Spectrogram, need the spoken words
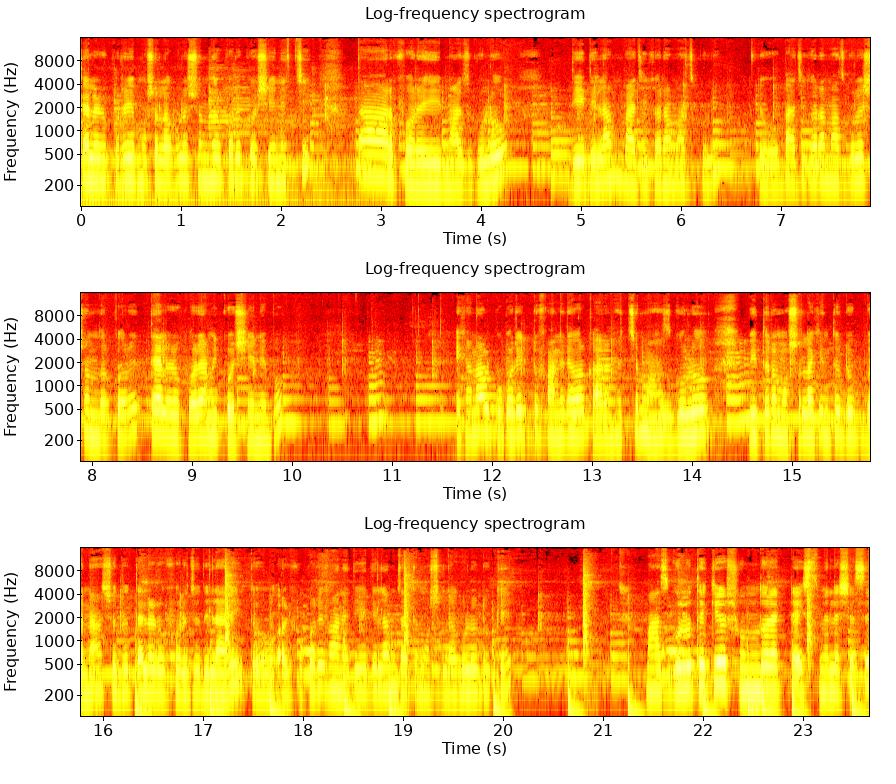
তেলের উপরে মশলাগুলো সুন্দর করে কষিয়ে নিচ্ছি। তারপরে এই মাছগুলো দিয়ে দিলাম, বাজি করা মাছগুলো। তো বাজি করা মাছগুলো সুন্দর করে তেলের উপরে আমি কষিয়ে নেব। এখানে অল্প করে একটু পানি দেওয়ার কারণ হচ্ছে মাছগুলো ভিতরে মশলা কিন্তু ঢুকবে না, শুধু তেলের উপরে যদি লাড়ি তো অল্প করে পানি দিয়ে দিলাম যাতে মশলাগুলো ঢুকে। মাছগুলো থেকেও সুন্দর একটা স্মেল এসেছে,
